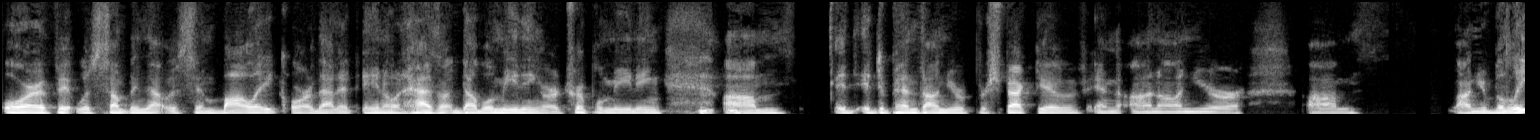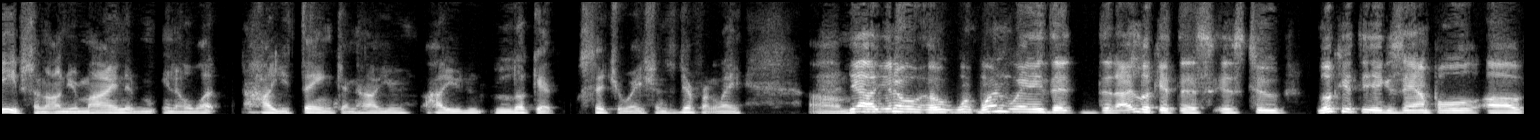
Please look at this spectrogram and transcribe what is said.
or if it was something that was symbolic or that it you know it has a double meaning or a triple meaning mm-hmm. um, it, it, depends on your perspective and on on your um, on your beliefs and on your mind and you know what how you think and how you how you look at situations differently Um, yeah, you know, uh, w- one way that that I look at this is to look at the example of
